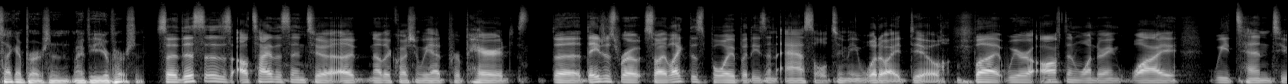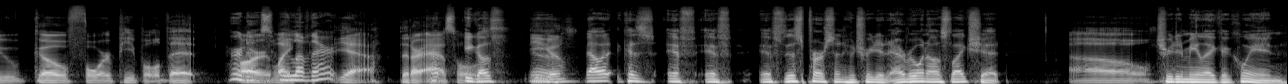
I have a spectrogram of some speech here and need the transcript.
second person might be your person. So this is I'll tie this into a, another question we had prepared. The they just wrote, so I like this boy, but he's an asshole to me. What do I do? But we are often wondering why we tend to go for people that Hurt are us. We like love to hurt. Yeah, that are uh, assholes. Egos. Ego. Valid. Because if if if this person who treated everyone else like shit Oh, treated me like a queen,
